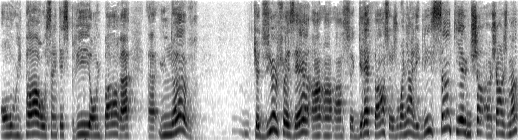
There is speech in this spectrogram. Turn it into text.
ont eu part au Saint-Esprit, ont eu part à, une œuvre que Dieu faisait en, se greffant, se joignant à l'Église, sans qu'il y ait un changement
